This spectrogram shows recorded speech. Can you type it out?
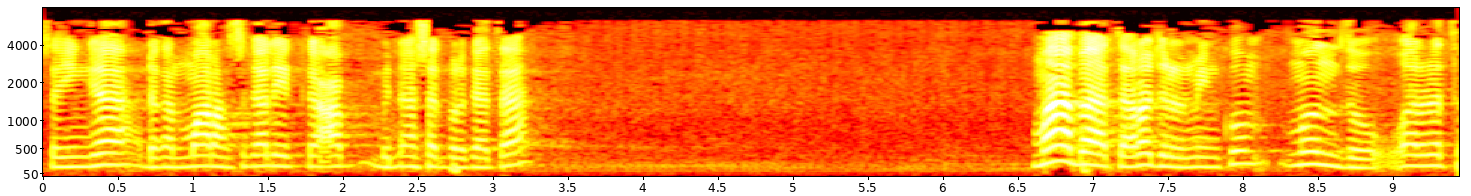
Sehingga dengan marah sekali Ka'ab bin Asad berkata, "Ma bata rajul minkum mundu waradathu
